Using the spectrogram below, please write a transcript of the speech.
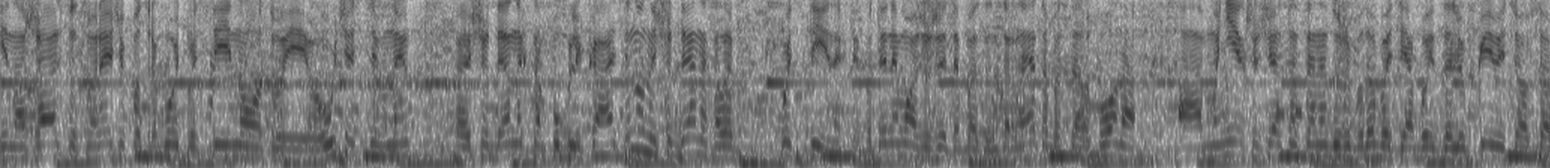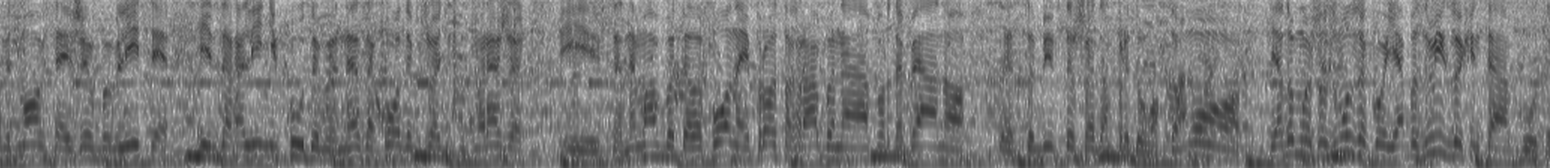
і на жаль, соцмережі потребують постійно твоєї участі в них, е, щоденних там публікацій. Ну не щоденних, але постійних. Типу, ти не можеш жити без інтернету, без телефона. А мені, якщо чесно, це не дуже подобається. Я би залюбки від цього всього відмовився і жив би в лісі, і взагалі нікуди би не заходив в жодні соцмережі, і все, не мав би телефона і просто грав би на фортепіано е, собі все, що я там придумав. Тому я думаю, що з музикою я би зміг до кінця бути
